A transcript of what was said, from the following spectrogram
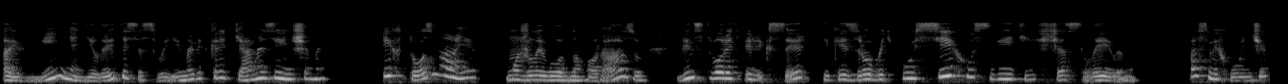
а й вміння ділитися своїми відкриттями з іншими. І хто знає, можливо, одного разу він створить еліксир, який зробить усіх у світі щасливими. А сміхунчик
